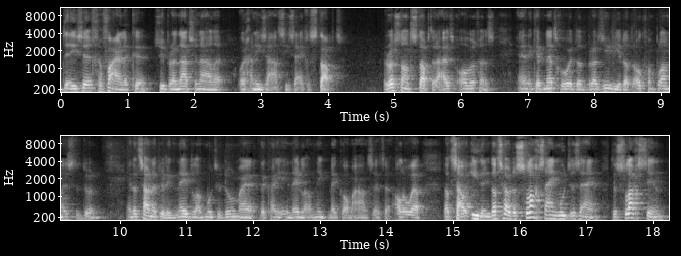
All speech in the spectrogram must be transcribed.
deze gevaarlijke supranationale organisatie zijn gestapt. Rusland stapt eruit overigens. En ik heb net gehoord dat Brazilië dat ook van plan is te doen. En dat zou natuurlijk Nederland moeten doen, maar daar kan je in Nederland niet mee komen aanzetten. Alhoewel, dat zou iedereen, dat zou de slag zijn moeten zijn, de slagzin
